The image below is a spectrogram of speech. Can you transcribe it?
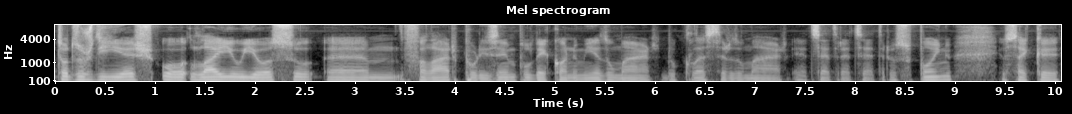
todos os dias leio e ouço um, falar, por exemplo, da economia do mar, do cluster do mar, etc, etc. Eu suponho, eu sei que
